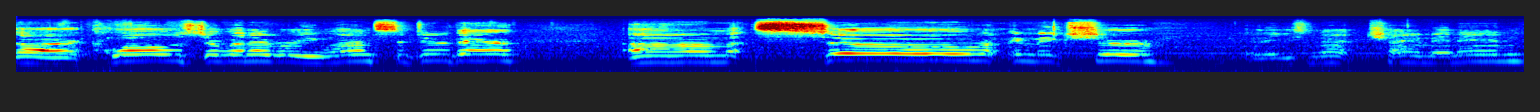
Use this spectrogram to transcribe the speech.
uh, closed or whatever he wants to do there. Um, so, let me make sure he's not chiming in.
